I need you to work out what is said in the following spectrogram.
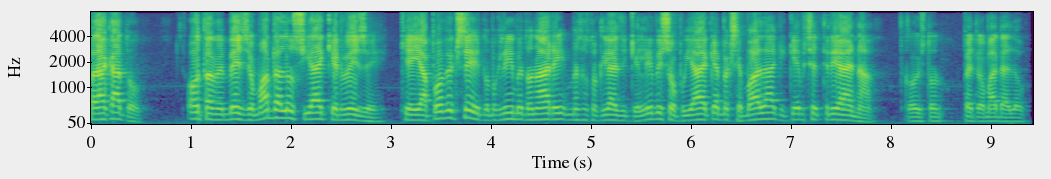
Παρακάτω. Όταν δεν παίζει ο Μάνταλος, η ΑΕΚ κερδίζει. Και η απόδειξη το παιχνίδι με τον Άρη μέσα στο κλειάζι και Λίβης, όπου η ΑΕΚ έπαιξε μπάλα και κέρδισε 3-1 χωρίς τον Πέτρο Μάνταλο.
